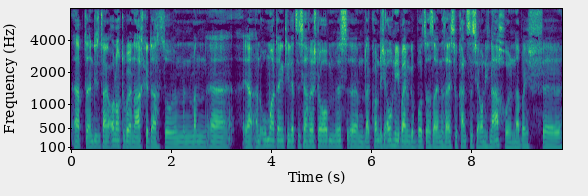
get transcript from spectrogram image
habe da in diesen Tagen auch noch drüber nachgedacht, so wenn man äh, ja an Oma denkt, die letztes Jahr verstorben ist, ähm, da konnte ich auch nie beim Geburtstag sein. Das heißt, du kannst es ja auch nicht nachholen, aber ich äh,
